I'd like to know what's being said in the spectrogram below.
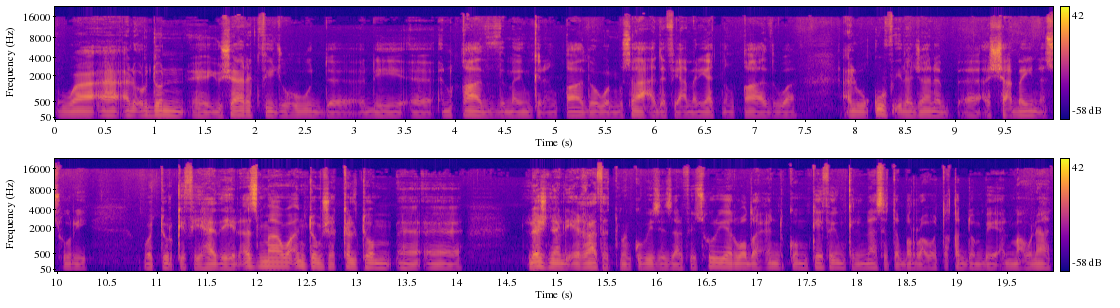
والأردن يشارك في جهود لإنقاذ ما يمكن إنقاذه والمساعدة في عمليات الإنقاذ والوقوف إلى جانب الشعبين السوري والتركي في هذه الأزمة. وأنتم شكلتم لجنة لإغاثة منكوبي زلزال في سوريا. الوضع عندكم كيف يمكن الناس التبرع والتقدم بالمعونات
